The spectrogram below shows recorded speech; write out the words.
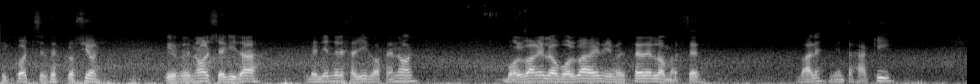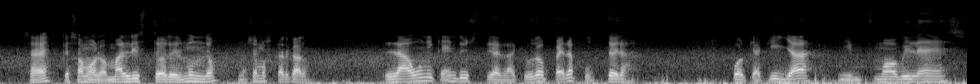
y coches de explosión. Y Renault seguirá vendiéndoles allí los Renault, Volkswagen los Volkswagen y Mercedes los Mercedes, ¿vale? Mientras aquí, ¿sabes? Que somos los más listos del mundo, nos hemos cargado la única industria en la que Europa era puntera, porque aquí ya ni móviles,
